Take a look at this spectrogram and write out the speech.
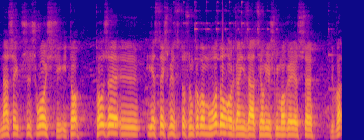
naszej przyszłości i to, to że y, jesteśmy stosunkowo młodą organizacją, jeśli mogę jeszcze dwa,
